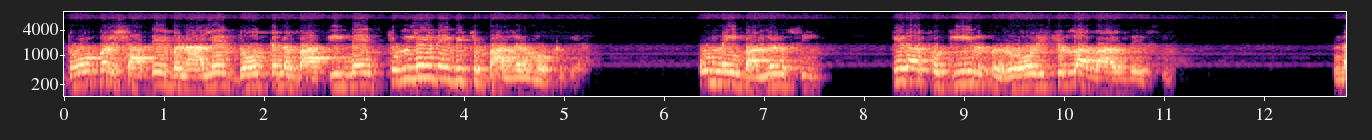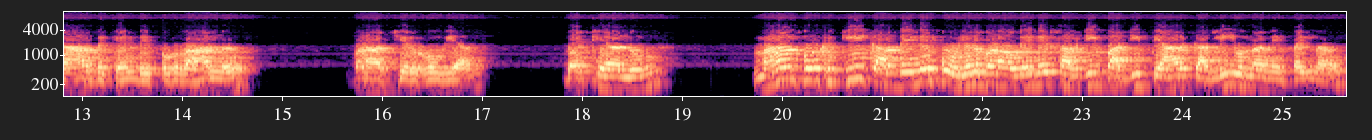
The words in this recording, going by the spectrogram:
ਦੋ ਪ੍ਰਸ਼ਾਦੇ ਬਣਾ ਲਏ, ਦੋ ਤਿੰਨ ਬਾਕੀ ਨੇ, ਚੁੱਲ੍ਹੇ ਦੇ ਵਿੱਚ ਬਾਲਣ ਮੁੱਕ ਗਿਆ। ਉਹ ਨਹੀਂ ਬਾਲਣ ਸੀ, ਕਿਹੜਾ ਫਕੀਰ ਰੋਜ਼ ਚੁੱਲ੍ਹਾ ਬਾਲਦੇ ਸੀ? ਨਾਰਦ ਕਹਿੰਦੇ, ਭਗਵਾਨ, ਬੜਾ ਚਿਰ ਹੋ ਗਿਆ ਬੈਠਿਆਂ ਨੂੰ। ਮਹਾਂਪੁਰਖ ਕੀ ਕਰਦੇ ਨੇ? ਭੋਜਨ ਬਣਾਉਂਦੇ ਨੇ ਸਬਜੀ ਭਾਜੀ ਤਿਆਰ ਕਰ ਲਈ ਉਹਨਾਂ ਨੇ ਪਹਿਲਾਂ।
